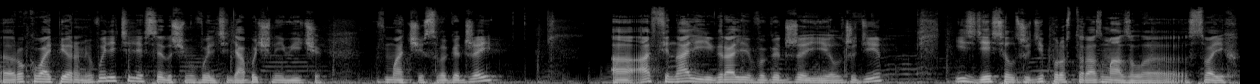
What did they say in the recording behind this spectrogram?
Роковай первыми вылетели, в следующем вылетели обычные Вичи в матче с VGJ, а, а в финале играли VGJ и LGD, и здесь LGD просто размазала своих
